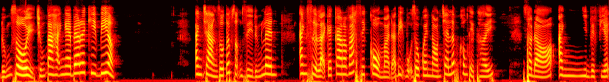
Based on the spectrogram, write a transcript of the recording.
đúng rồi, chúng ta hãy nghe Bereki Beer. Anh chàng dâu tấp rộng gì đứng lên, anh sửa lại cái caravat dưới cổ mà đã bị bộ dâu quay nón che lấp không thể thấy. Sau đó, anh nhìn về phía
